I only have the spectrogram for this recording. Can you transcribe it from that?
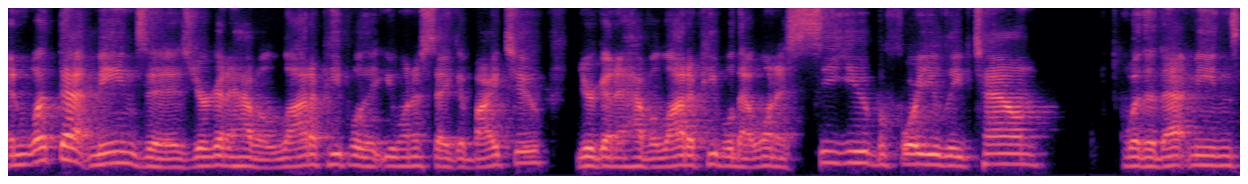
and what that means is you're going to have a lot of people that you want to say goodbye to. You're going to have a lot of people that want to see you before you leave town whether that means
